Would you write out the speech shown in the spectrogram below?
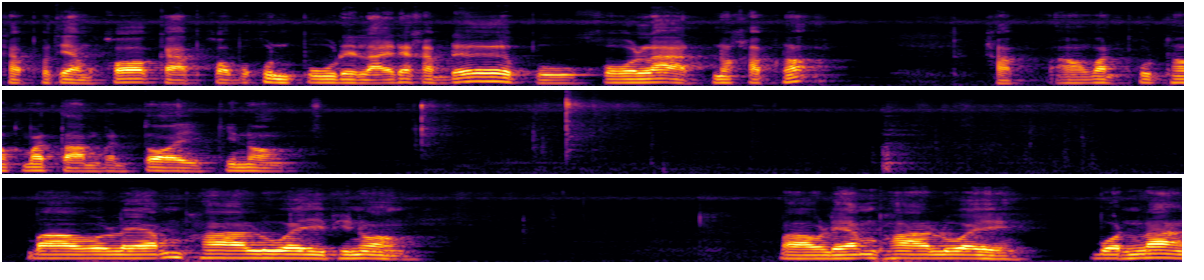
ครับขอเตรียมข้อกราบขอบพระคุณปูหลายๆนะครับ เด้อปู่โคราชเนาะครับเนาะครับเอาวันพุธเราก็มาตามกันต่อยพี่น้อง บาแหลมพารวยพี่น้องเบาแหลมพารวย บนล่าง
